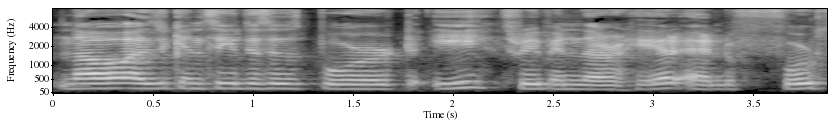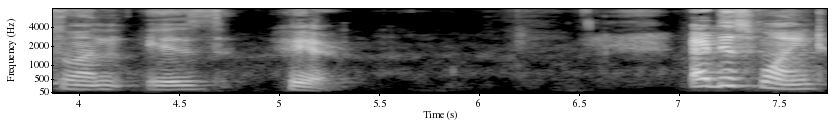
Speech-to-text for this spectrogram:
Now as you can see this is port E, three pins are here and fourth one is here. At this point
